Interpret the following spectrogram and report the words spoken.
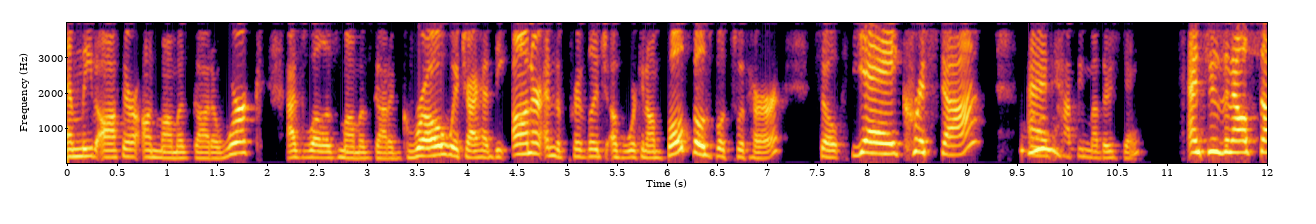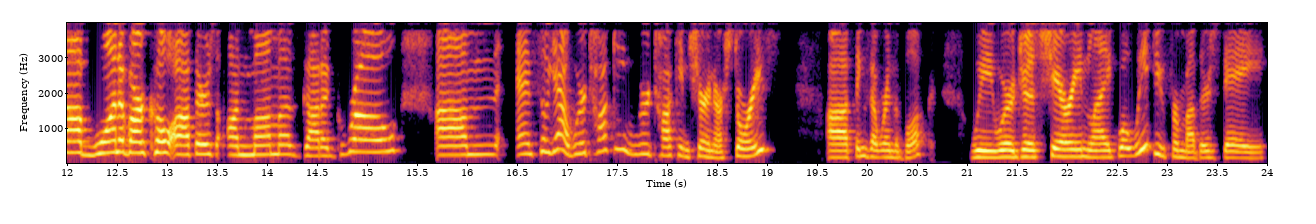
and lead author on Mama's Gotta Work, as well as Mama's Gotta Grow, which I had the honor and the privilege of working on both those books with her. So, yay, Krysta, and happy Mother's Day. And Susan Elstob, one of our co-authors on Mama's Gotta Grow. Um, and so yeah, we're talking, we're talking, sharing our stories, uh, things that were in the book. We were just sharing like what we do for Mother's Day.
